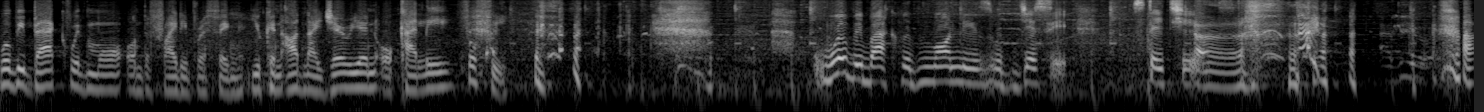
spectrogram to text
we'll be back with more on the Friday briefing. You can add Nigerian or Kale for free. We'll be back with more news with Jesse. Stay tuned. Uh, uh,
